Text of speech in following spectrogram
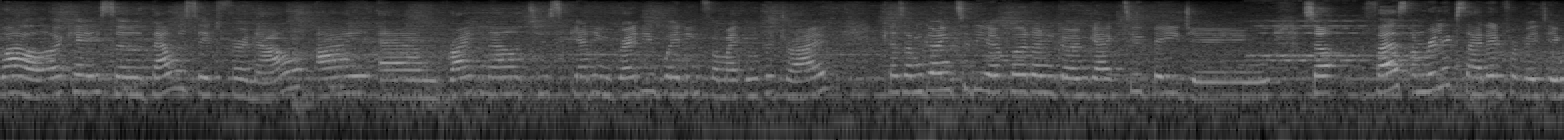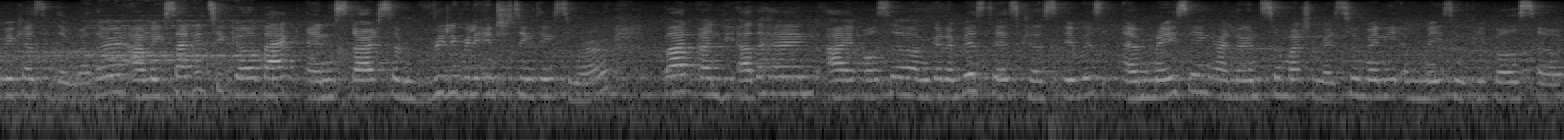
Wow, okay, so that was it for now. I am right now just getting ready, waiting for my Uber drive because I'm going to the airport and going back to Beijing. So first, I'm really excited for Beijing because of the weather. I'm excited to go back and start some really, really interesting things tomorrow. But on the other hand, I also am gonna miss this because it was amazing. I learned so much and met so many amazing people. So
